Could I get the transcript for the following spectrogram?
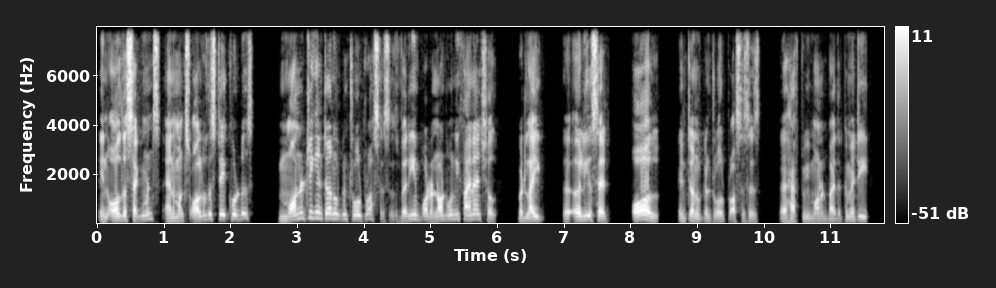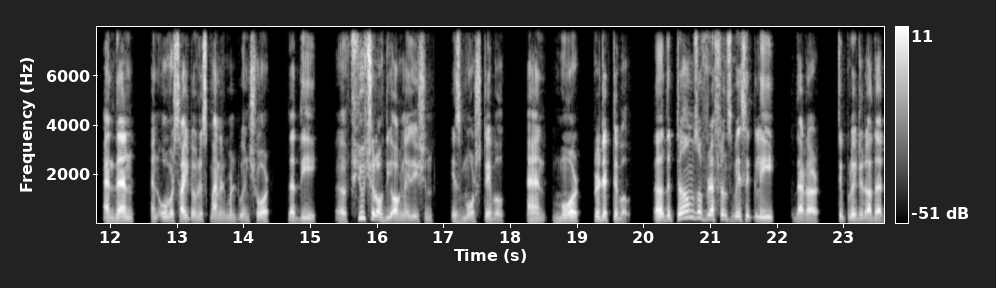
in all the segments and amongst all of the stakeholders monitoring internal control processes very important not only financial, but like uh, earlier said all internal control processes uh, have to be monitored by the committee and then an oversight of risk management to ensure that the uh, future of the organization is more stable and more predictable. Uh, the terms of reference basically that are stipulated are that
